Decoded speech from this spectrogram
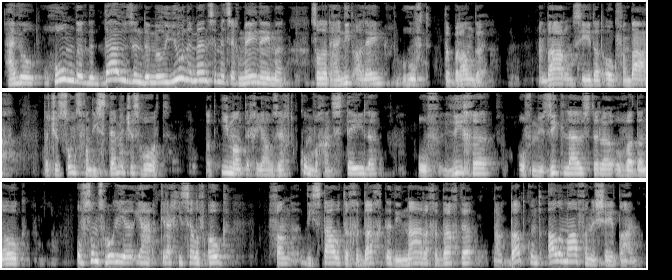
Hij wil honderden, duizenden, miljoenen mensen met zich meenemen, zodat hij niet alleen hoeft te branden. En daarom zie je dat ook vandaag, dat je soms van die stemmetjes hoort. Dat iemand tegen jou zegt, kom we gaan stelen, of liegen, of muziek luisteren, of wat dan ook. Of soms hoor je, ja, krijg je zelf ook van die stoute gedachten, die nare gedachten. Nou, dat komt allemaal van de shaitaan.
